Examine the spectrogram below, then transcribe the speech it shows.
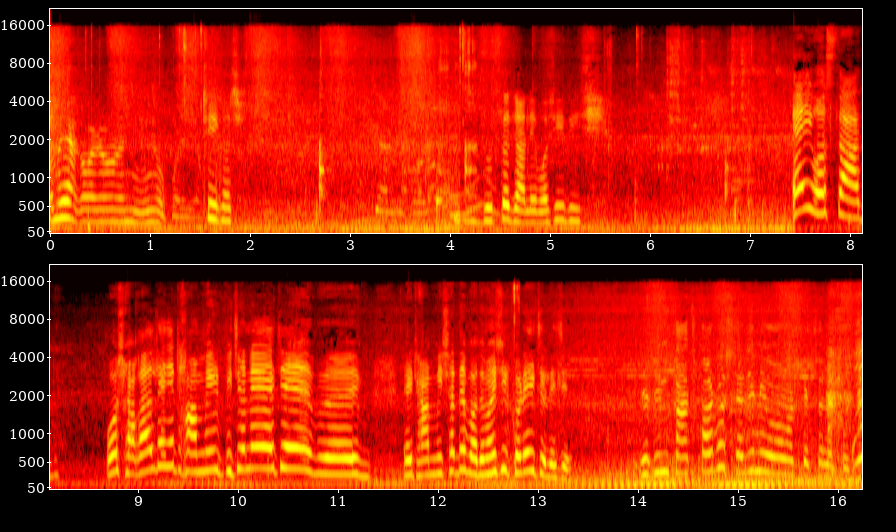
আমি একেবারে ওরা নিয়ে নেব পরে ঠিক আছে। দুধটা জালে বসিয়ে দিয়েছি এই ওস্তাদ ও সকাল থেকে ঠাম্মির পিছনে এসে এই ঠাম্মির সাথে বদমাইশি করেই চলেছে। যেদিন কাজ করব সেদিনই ও আমার পেছনে পড়বে।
